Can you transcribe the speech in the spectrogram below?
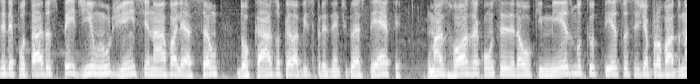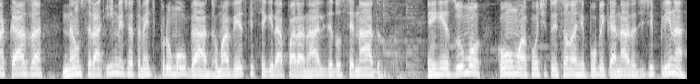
de deputados pediam urgência na avaliação do caso pela vice-presidente do STF, mas Rosa considerou que mesmo que o texto seja aprovado na casa, não será imediatamente promulgada, uma vez que seguirá para análise do Senado. Em resumo, como a Constituição da República nada disciplina,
